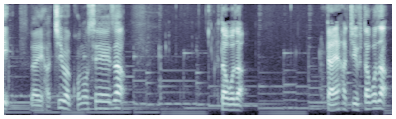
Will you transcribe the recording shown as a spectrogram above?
位。第8位はこの星座。双子座。第8双子座。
